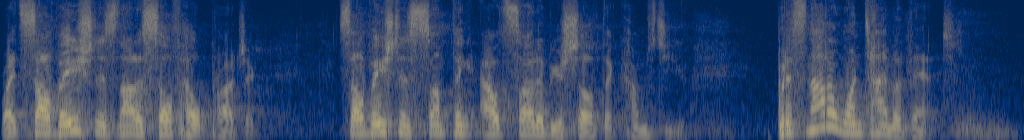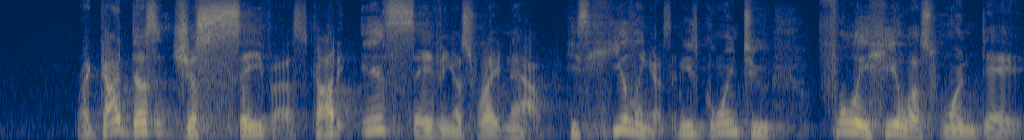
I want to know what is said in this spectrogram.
Right? Salvation is not a self help project, salvation is something outside of yourself that comes to you. But it's not a one time event. Right? God doesn't just save us, God is saving us right now. He's healing us, and He's going to fully heal us one day.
